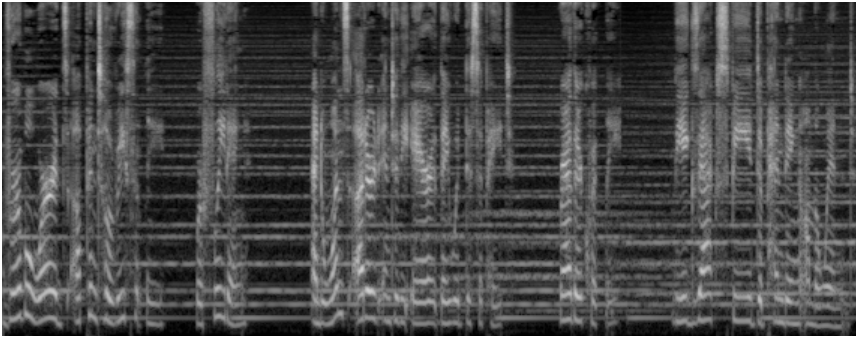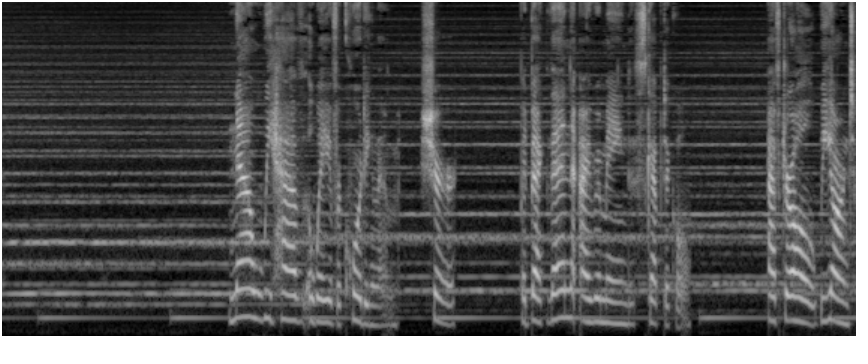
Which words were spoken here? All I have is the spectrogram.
Verbal words, up until recently, were fleeting, and once uttered into the air, they would dissipate, rather quickly, the exact speed depending on the wind. Now we have a way of recording them, sure, but back then I remained skeptical. After all, we aren't,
